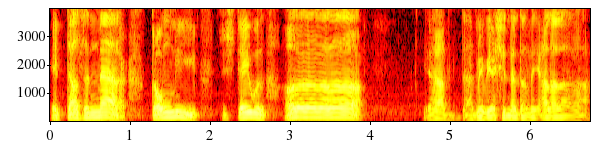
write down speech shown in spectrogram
It doesn't matter. Don't leave. Just stay with. Uh, la, la, la, yeah, maybe I shouldn't have done the. Uh, la, la, la.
